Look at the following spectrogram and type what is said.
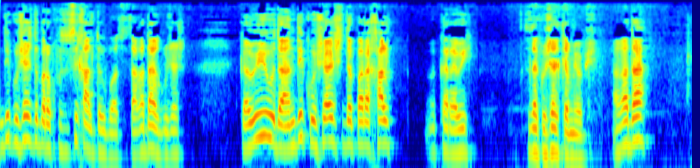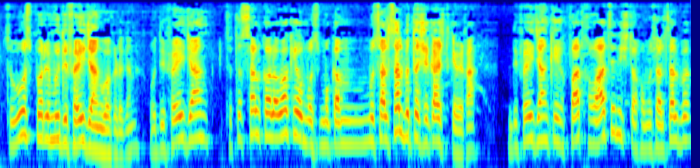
اندی کوشش د پر خصوصي خلته وباس هغه دغه کوشش کوي او د اندی کوشش د پر خلک کروي دا کوشش کمیاب شي هغه دا څه اوس پورې مو دفاعي جنگ وکړ کنه او دفاعي جنگ ته ته سل کاله وکې او مسلسل به ته شکایت کوي ښه دفاعي جنگ کې فتح خواته نشته خو مسلسل به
